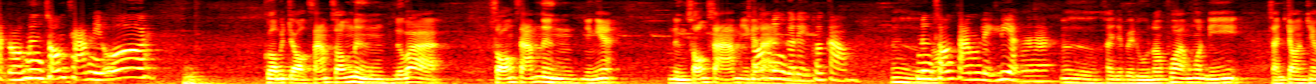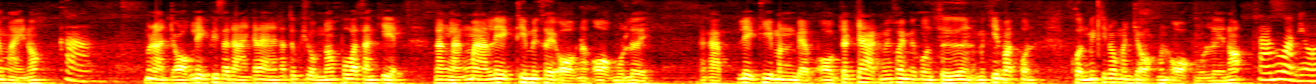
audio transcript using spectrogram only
ขัดออก1 2 3นี่โอ้ยกลัวมันจะออกสามสองหนึ่งหรือว่าสองสามหนึ่งอย่างเงี้ยหนึ่งสองสามอย่างสเงี้อยงก็ได้หนึ่งก็เลขตัวเก่าเออหนึ่งเนาะสองสามเลขเลี่ยงอะนะเออใครจะไปดูเนาะเพราะว่างวดนี้สัญจรเชียงใหม่เนาะค่ะ มันอาจจะออกเลขพิสดารก็ได้นะครับท่านผู้ชมเนาะเพราะว่าสังเกตหลังๆมาเลขที่ไม่เคยออกนะออกหมดเลยนะครับเลขที่มันแบบออกยากๆไม่ค่อยมีคนซื้อไม่คิดว่าคนคนไม่คิดว่ามันจะออกมันออกหมดเลยเนาะสามงวันเดียว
